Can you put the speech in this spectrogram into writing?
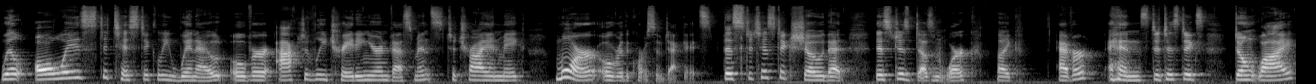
will always statistically win out over actively trading your investments to try and make more over the course of decades. The statistics show that this just doesn't work, like ever, and statistics don't lie.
